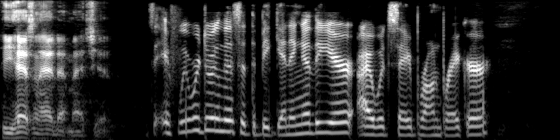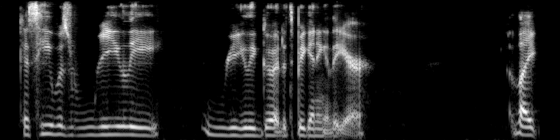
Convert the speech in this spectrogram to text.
He hasn't had that match yet. if we were doing this at the beginning of the year, I would say Bron Breakker because he was really, really good at the beginning of the year. Like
